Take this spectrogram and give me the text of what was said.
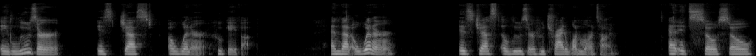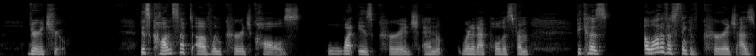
a loser is just a winner who gave up, and that a winner is just a loser who tried one more time. And it's so, so very true. This concept of when courage calls, what is courage and where did I pull this from? Because a lot of us think of courage as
